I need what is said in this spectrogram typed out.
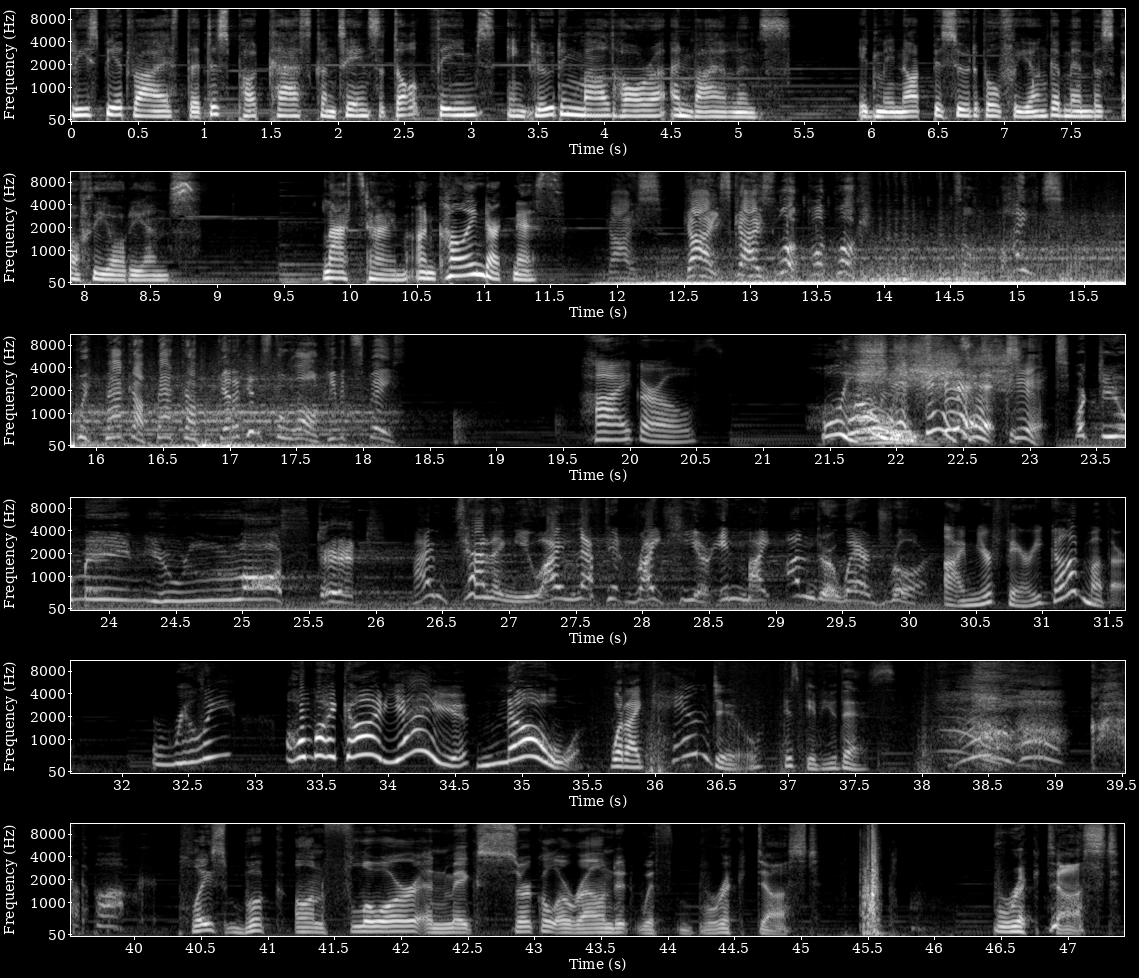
Please be advised that this podcast contains adult themes, including mild horror and violence. It may not be suitable for younger members of the audience. Last time on Calling Darkness. Guys, guys, guys, look, look, look! It's a light! Quick, back up, back up, get against the wall, give it space. Hi, girls. Holy, Holy shit! shit! What do you mean you lost it? I'm telling you, I left it right here in my underwear drawer. I'm your fairy godmother. Really? Oh my god, yay! No! What I can do is give you this. God, the book. Place book on floor and make circle around it with brick dust. Brick dust.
